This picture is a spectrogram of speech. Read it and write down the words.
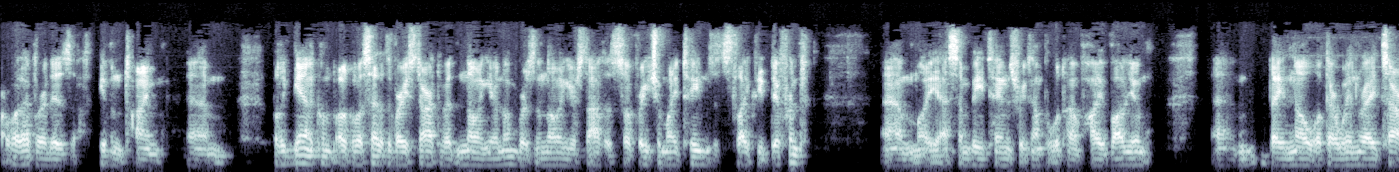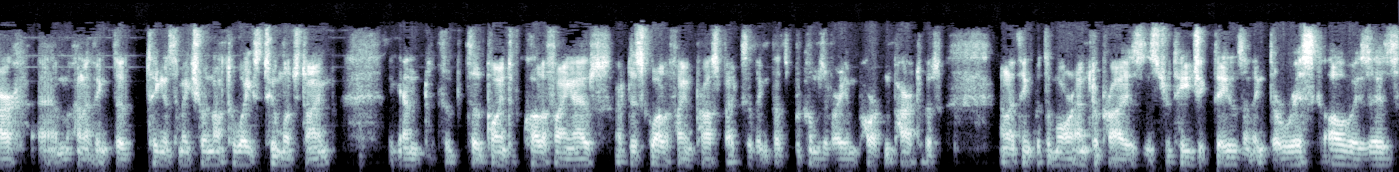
or whatever it is at a given time. Um, but again, like I said at the very start of it, knowing your numbers and knowing your status. So for each of my teams, it's slightly different. Um, my SMB teams, for example, would have high volume. Um, they know what their win rates are, um, and I think the thing is to make sure not to waste too much time. Again, to, to, the point of qualifying out or disqualifying prospects, I think that becomes a very important part of it. And I think with the more enterprise and strategic deals, I think the risk always is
